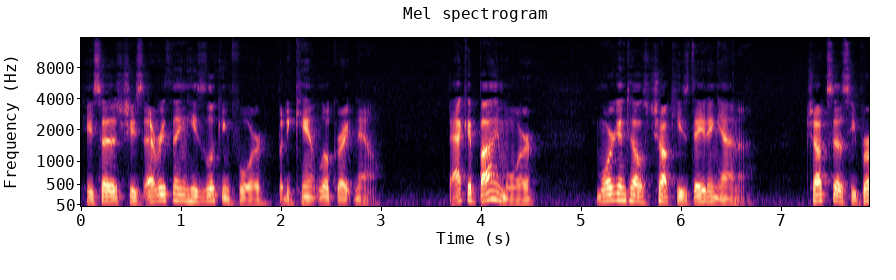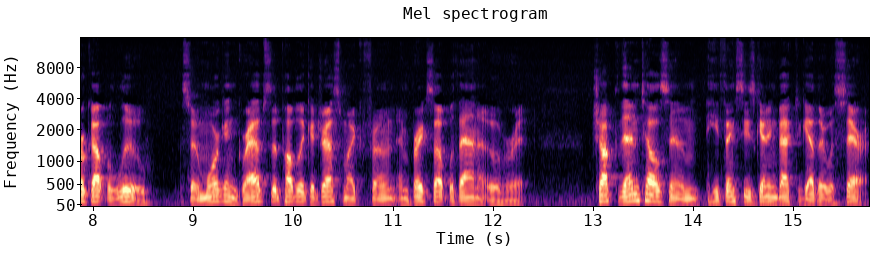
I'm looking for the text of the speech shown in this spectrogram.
He says she's everything he's looking for, but he can't look right now. Back at Buy More, Morgan tells Chuck he's dating Anna. Chuck says he broke up with Lou, so Morgan grabs the public address microphone and breaks up with Anna over it. Chuck then tells him he thinks he's getting back together with Sarah.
